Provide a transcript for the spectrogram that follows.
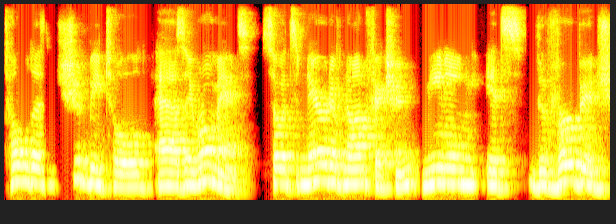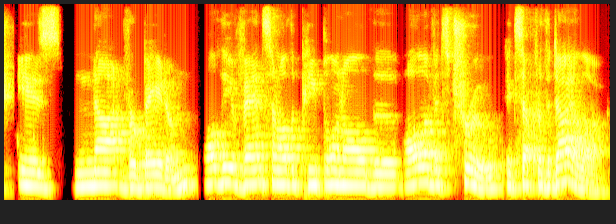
told as it should be told as a romance. So it's narrative nonfiction, meaning it's the verbiage is not verbatim. All the events and all the people and all the all of it's true except for the dialogue.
